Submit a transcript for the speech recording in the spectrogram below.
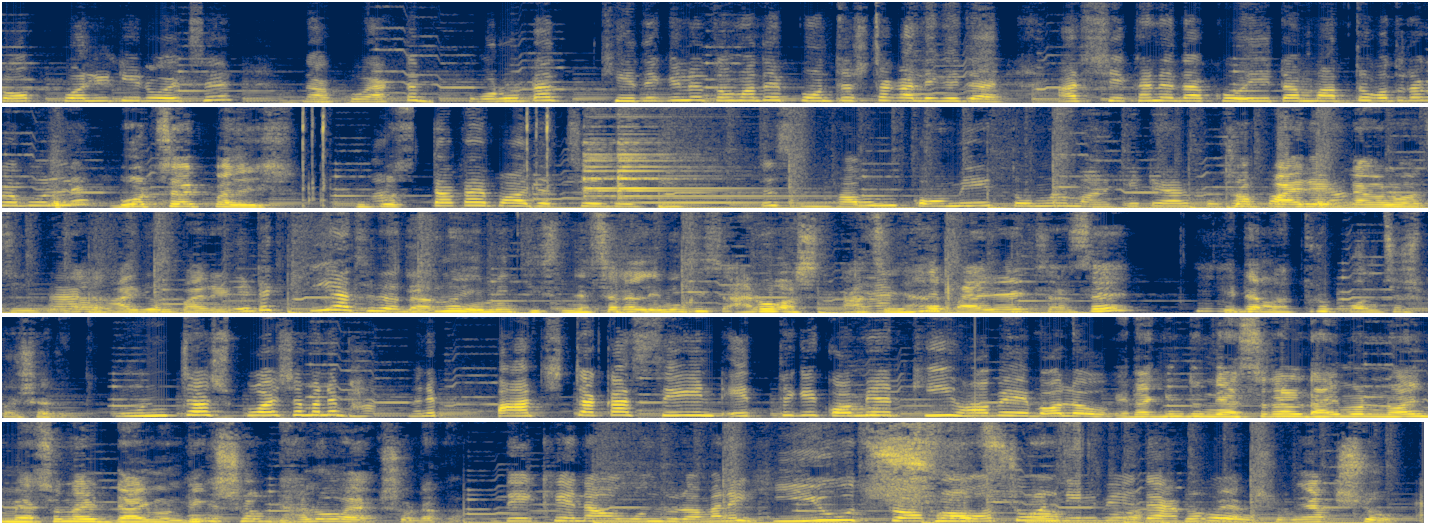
Top quality রয়েছে। দেখো একটা পরোটা খেতে গেলে তোমাদের পঞ্চাশ টাকা লেগে যায়। আর সেখানে দেখো এটা মাত্র কত টাকা বললে? Both side polish. টাকায় পাওয়া যাচ্ছে ধুতি Just ভাবুন কমে তোমার মার্কেটে আর কোথাও সব পাইরেট। লাগানো আছে হ্যাঁ আইরন পাইরেট। এটা কি আছে দাদা? এমিথিস ন্যাচারাল এমিথিস আরও আছে হ্যাঁ পাইরেটস আছে। এটা মাত্র পঞ্চাশ পয়সার পঞ্চাশ পয়সা মানে ভা- মানে পাঁচ টাকা সেন্ট এর থেকে কমে আর কি হবে বলো? এটা কিন্তু ন্যাচারাল ডায়মন্ড নয় ম্যাসোনাইট ডায়মন্ড ঠিক সব ঢালো একশো টাকা। দেখে নাও বন্ধুরা মানে হিউজ স্টক কত নেবে দেখো।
